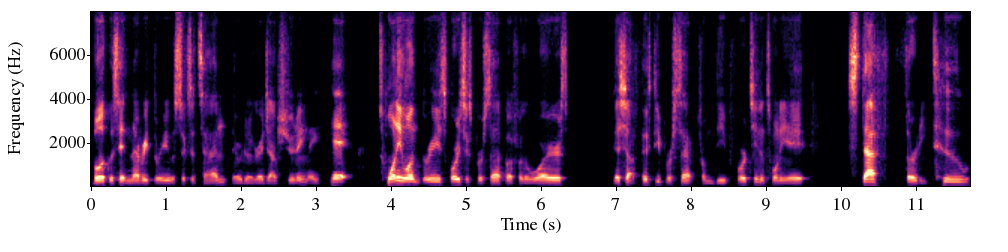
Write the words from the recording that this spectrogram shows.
Bullock was hitting every three, was six of 10. They were doing a great job shooting. They hit 21 threes, 46%, but for the Warriors, they shot 50% from deep, 14 to 28. Steph, 32.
